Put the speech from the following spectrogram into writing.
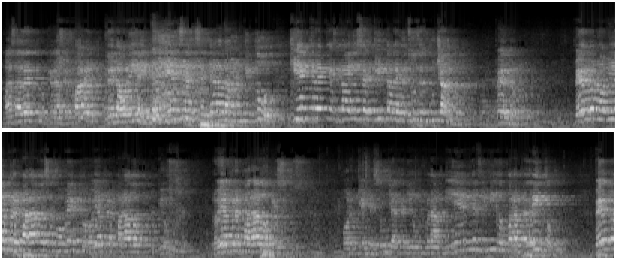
más adentro, que la separe de la orilla y comienza a enseñar a la multitud. ¿Quién cree que está ahí cerquita de Jesús escuchando? Pedro. Pedro no había preparado ese momento, lo había preparado Dios. Lo había preparado Jesús, porque Jesús ya tenía un plan bien definido para Pedrito. Pedro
